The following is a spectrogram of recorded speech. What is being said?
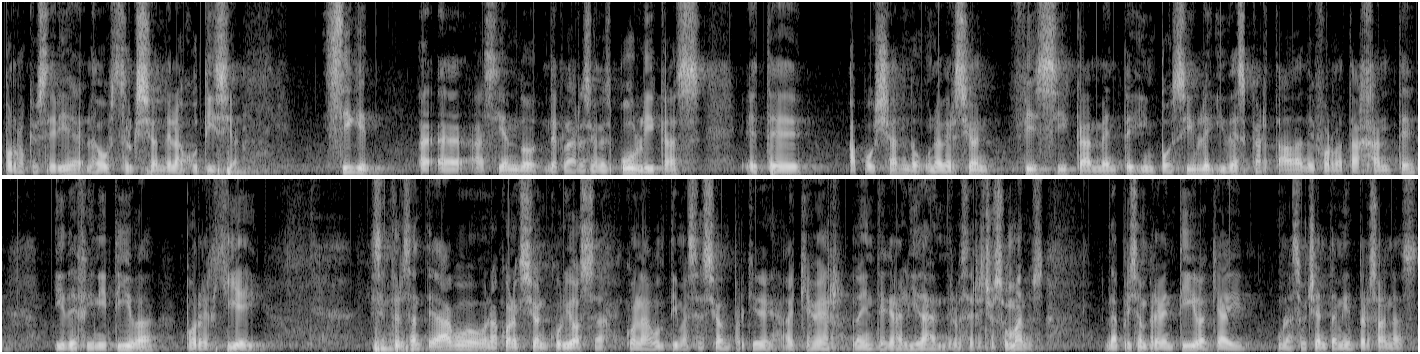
por lo que sería la obstrucción de la justicia. Sigue eh, eh, haciendo declaraciones públicas, este, apoyando una versión físicamente imposible y descartada de forma tajante y definitiva por el GIEI. Es interesante, hago una conexión curiosa con la última sesión porque hay que ver la integralidad de los derechos humanos. La prisión preventiva, que hay unas 80.000 personas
